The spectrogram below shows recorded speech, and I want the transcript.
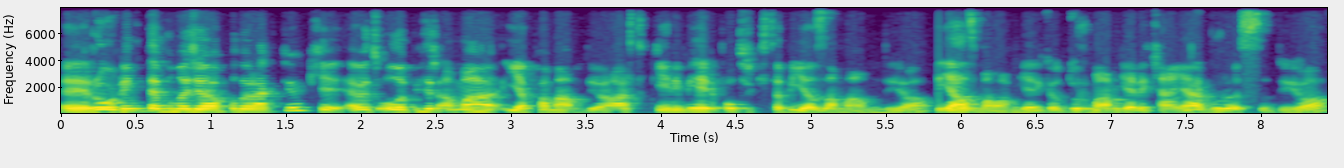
E, Rowling de buna cevap olarak diyor ki evet olabilir ama yapamam diyor. Artık yeni bir Harry Potter kitabı yazamam diyor. Yazmamam gerekiyor. Durmam gereken yer burası diyor.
